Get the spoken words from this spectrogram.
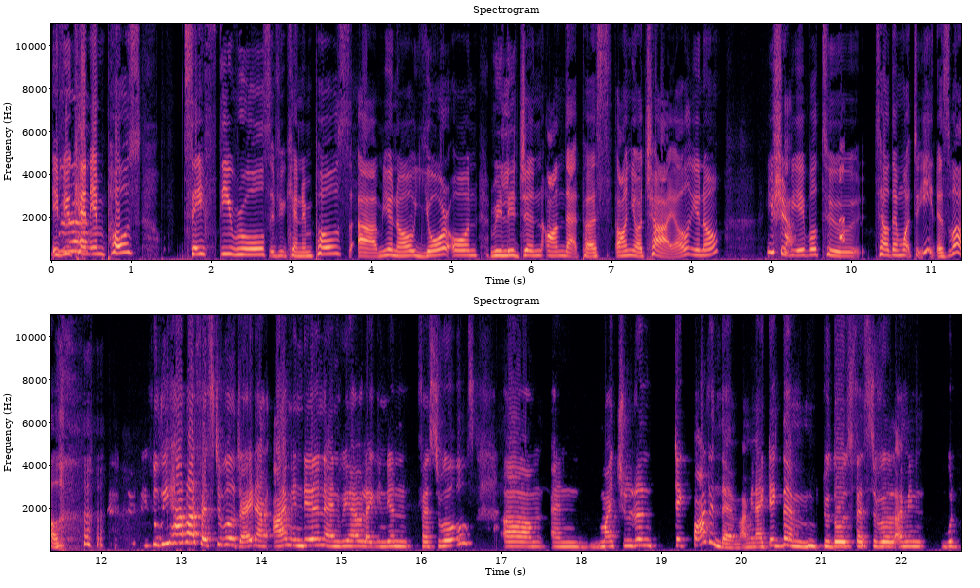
if you can impose safety rules, if you can impose, um, you know, your own religion on that person, on your child, you know, you should be able to tell them what to eat as well. so we have our festivals right? I'm, I'm indian and we have like indian festivals um, and my children take part in them. I mean i take them to those festivals i mean would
